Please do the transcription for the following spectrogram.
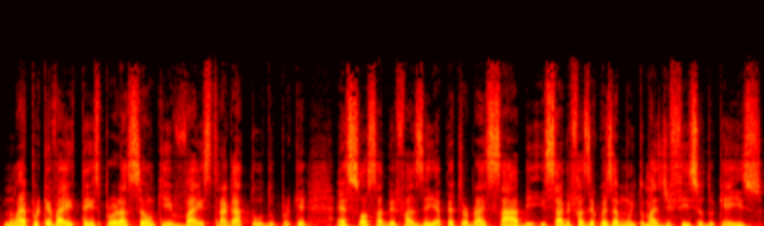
Não é porque vai ter exploração que vai estragar tudo, porque é só saber fazer e a Petrobras sabe e sabe fazer coisa muito mais difícil do que isso.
